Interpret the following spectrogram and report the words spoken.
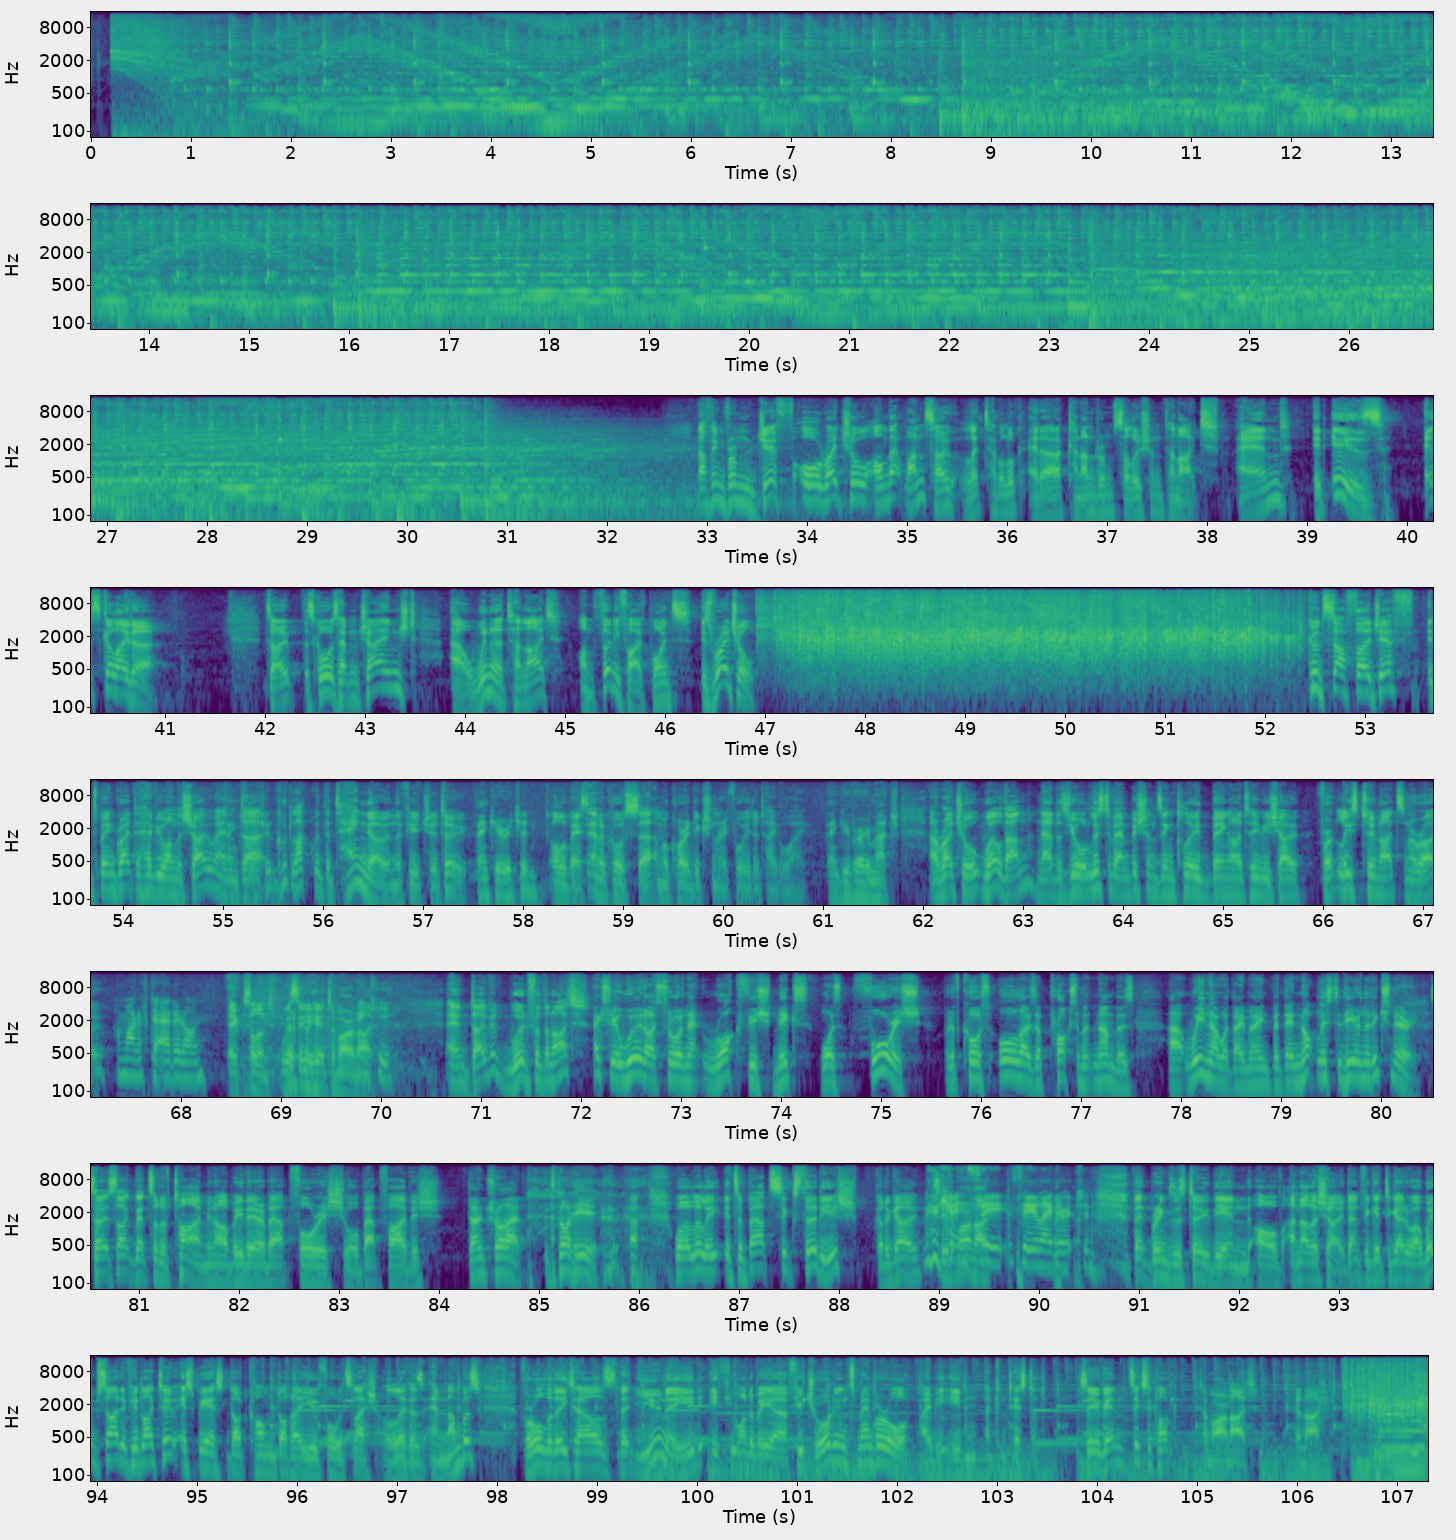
Nothing from Geoff or Rachel on that one, so let's have a look at our conundrum solution tonight. And it is escalator. So the scores haven't changed. Our winner tonight on 35 points is Rachel. Good stuff, though, Geoff. It's been great to have you on the show, and Thank you, uh, good luck with the tango in the future, too. Thank you, Richard. All the best. And, of course, uh, a Macquarie dictionary for you to take away. Thank you very much. Uh, Rachel, well done. Now, does your list of ambitions include being on a TV show for at least two nights in a row? I might have to add it on. Excellent. We'll see you here tomorrow night. Thank you. And, David, word for the night? Actually, a word I saw in that rockfish mix was fourish. But of course, all those approximate numbers, uh, we know what they mean, but they're not listed here in the dictionary. So it's like that sort of time, you know, I'll be there about four-ish or about five-ish. Don't try it. It's not here. Well, Lily, it's about 6.30ish. Got to go. See you tomorrow night. see, see you later, Richard. That brings us to the end of another show. Don't forget to go to our website if you'd like to, sbs.com.au forward slash letters and numbers, for all the details that you need if you want to be a future audience member or maybe even a contestant. See you again, 6 o'clock tomorrow night. Good night.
